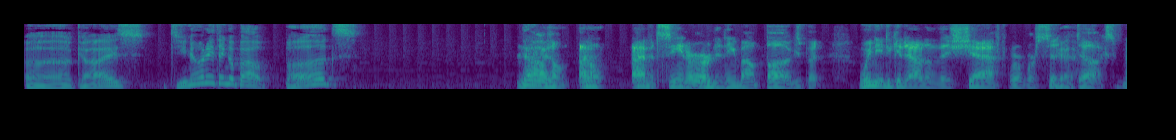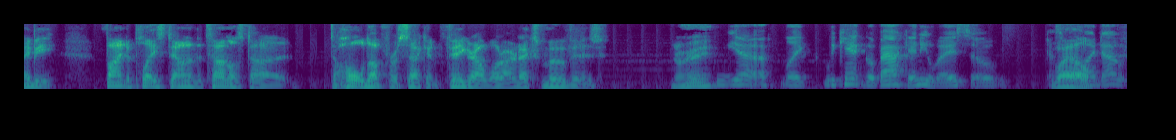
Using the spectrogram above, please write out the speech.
Uh, guys, do you know anything about bugs? No, I don't. I don't. I haven't seen or heard anything about bugs, but we need to get out of this shaft where we're sitting Yeah. ducks. Maybe find a place down in the tunnels to to hold up for a second and figure out what our next move is. All right. Yeah, like we can't go back anyway, so guess Well, we'll find out.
